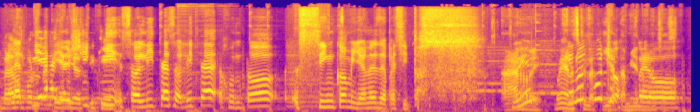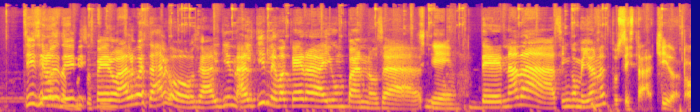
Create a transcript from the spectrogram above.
Bravo la por tía la tía Yoshiki, Yoshiki. solita, solita, juntó 5 millones de pesitos. Arre. Bueno, Que es que no la tía también. pero. Sí, sí, Bueno, sí, pues, es pero algo es algo. O sea, alguien, alguien le va a caer ahí un pan. O sea, sí. de nada a 5 millones, pues sí está chido, ¿no?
